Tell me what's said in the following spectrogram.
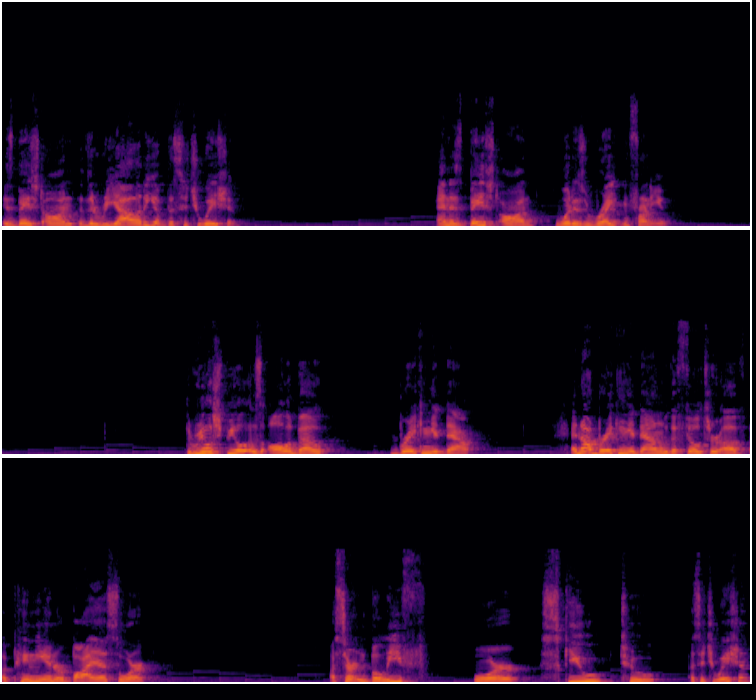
is based on the reality of the situation, and is based on what is right in front of you. The real schpeel is all about breaking it down. And not breaking it down with a filter of opinion or bias or a certain belief or skew to a situation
